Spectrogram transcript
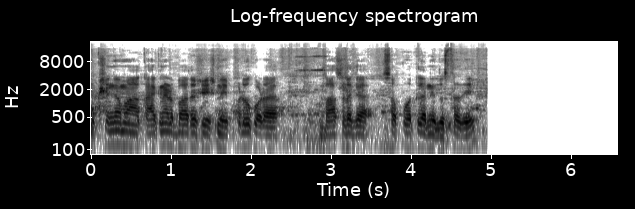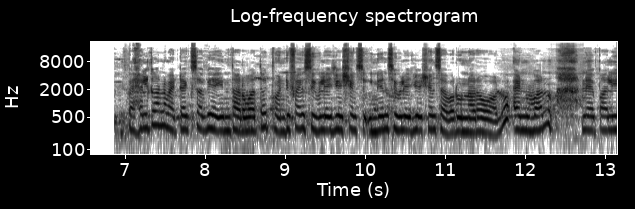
ముఖ్యంగా మా కాకినాడ భారతదేశం ఎప్పుడూ కూడా బాసడగా సపోర్ట్గా నిలుస్తుంది. పెహల్గాన్ అటాక్స్ అవి అయిన తర్వాత twenty five civilisations Indian civilisations ఎవరు ఉన్నారో వాళ్ళు అండ్ వన్ నేపాలీ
